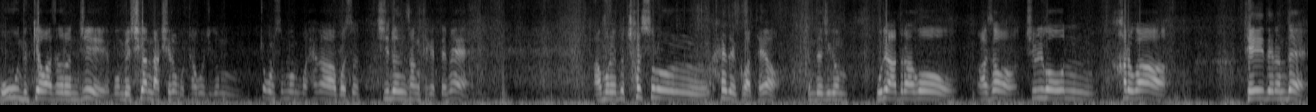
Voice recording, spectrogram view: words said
오후 늦게 와서 그런지 뭐 몇 시간 낚시를 못하고 지금 조금 있으면 뭐 해가 벌써 지는 상태이기 때문에 아무래도 철수를 해야 될 것 같아요. 근데 지금 우리 아들하고 와서 즐거운 하루가 돼야 되는데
